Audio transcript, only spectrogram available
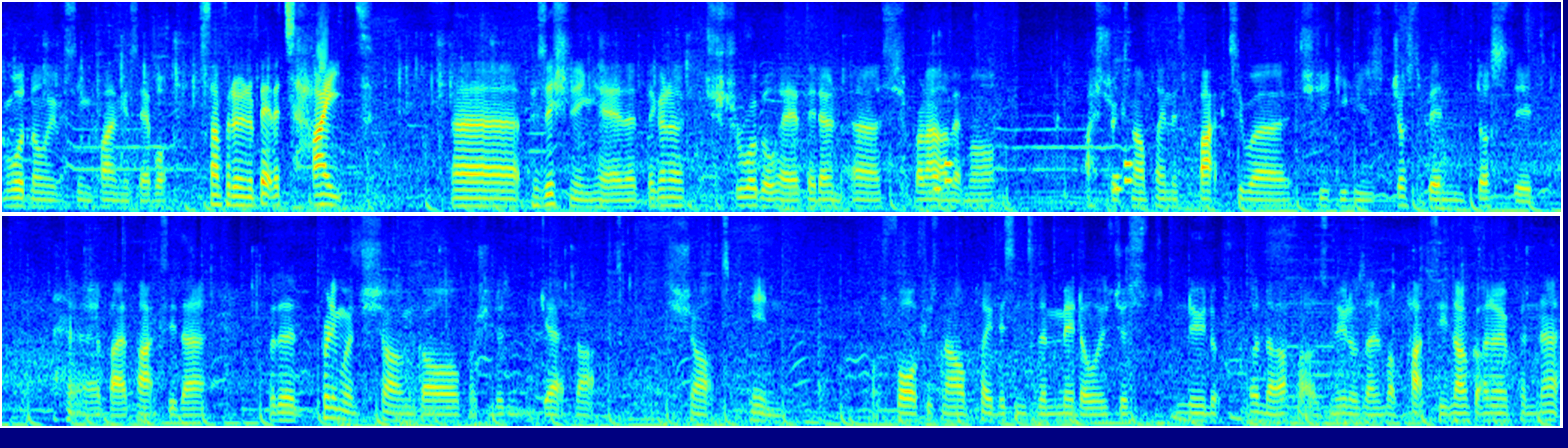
We would normally have seen climbing here, but Stamford are in a bit of a tight uh, positioning here. They're, they're going to struggle here if they don't uh, spread out a bit more. Asterix now playing this back to uh, Cheeky, who's just been dusted uh, by Paxi there. With a pretty much shot on goal, but she doesn't get that shot in. But Fork has now played this into the middle, is just Noodle. Oh no, I thought it was Noodles then, but Paxi's now got an open net.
